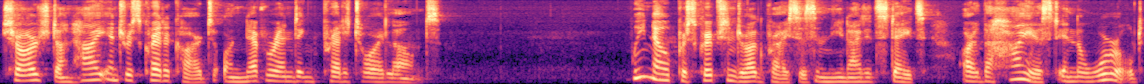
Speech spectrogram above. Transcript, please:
charged on high interest credit cards or never ending predatory loans. We know prescription drug prices in the United States are the highest in the world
